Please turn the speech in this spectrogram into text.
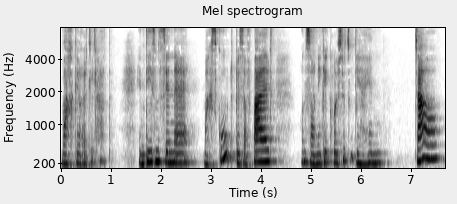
wachgerüttelt hat. In diesem Sinne, mach's gut, bis auf bald und sonnige Grüße zu dir hin. Ciao!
